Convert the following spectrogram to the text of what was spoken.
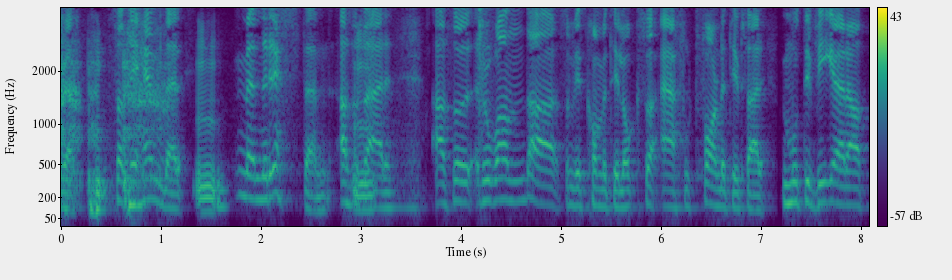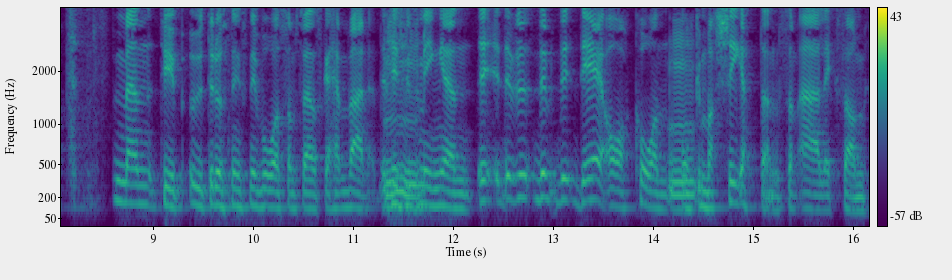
du vet. Så det händer. Men resten, alltså så här, alltså Rwanda som vi kommer till också är fortfarande typ så här motiverat men typ utrustningsnivå som svenska hemvärnet. Det finns liksom ingen, det, det, det, det är AKn och macheten som är liksom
